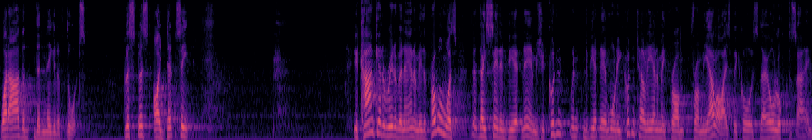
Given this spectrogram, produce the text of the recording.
What are the, the negative thoughts? Let's, let's ident- see. You can't get rid of an enemy. The problem was they said in Vietnam is you couldn't, in the Vietnam War, you couldn't tell the enemy from, from the Allies because they all looked the same.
